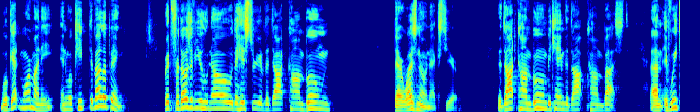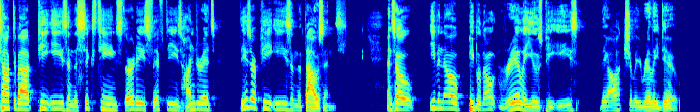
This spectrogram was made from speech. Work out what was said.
we'll get more money, and we'll keep developing. But for those of you who know the history of the dot com boom, there was no next year. The dot com boom became the dot com bust. Um, if we talked about PEs in the 16s, 30s, 50s, hundreds, these are PEs in the thousands. And so, even though people don't really use PEs, they actually really do.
